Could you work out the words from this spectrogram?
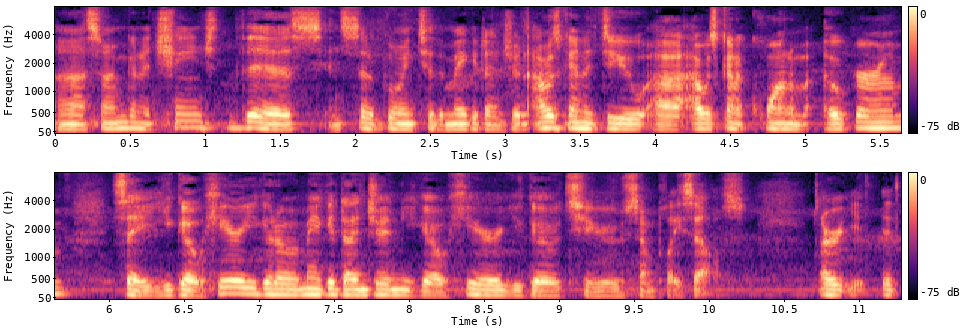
Uh, so I'm going to change this instead of going to the mega dungeon. I was going to do, uh, I was going to quantum ogre them. Say you go here, you go to a mega dungeon. You go here, you go to someplace else, or it,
